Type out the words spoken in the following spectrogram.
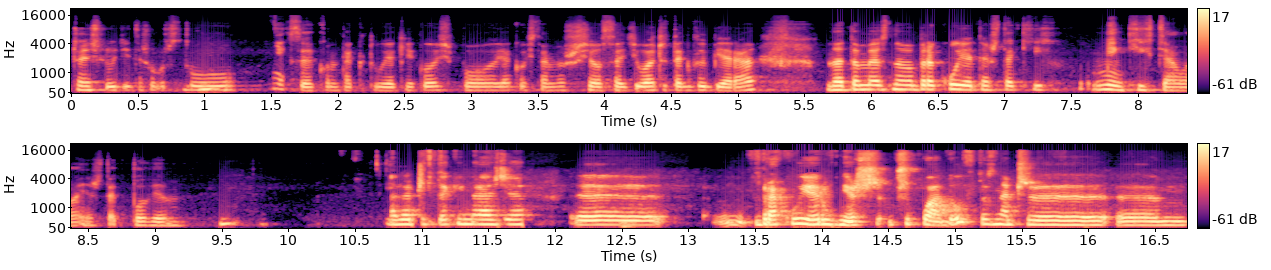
część ludzi też po prostu nie chce kontaktu jakiegoś, bo jakoś tam już się osadziła, czy tak wybiera. Natomiast no, brakuje też takich miękkich działań, że tak powiem. Ale czy w takim razie y, brakuje również przykładów? To znaczy, y,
